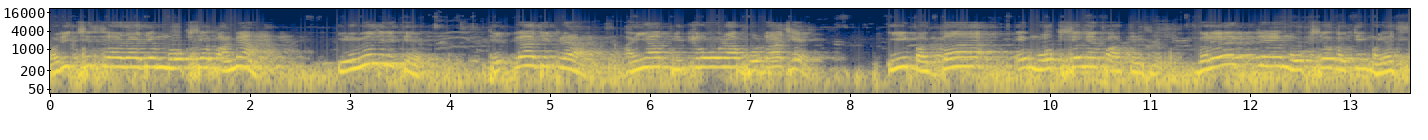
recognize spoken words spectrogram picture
પરીક્ષિત રાજા જેમ મોક્ષ પામ્યા, એવી જ રીતે જેટલા જેટલા અહીંયા પિતૃઓના ફોટા છે, એ બધા એ મોક્ષને પાત્ર છે. દરેકને મોક્ષ ગતિ મળે છે.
